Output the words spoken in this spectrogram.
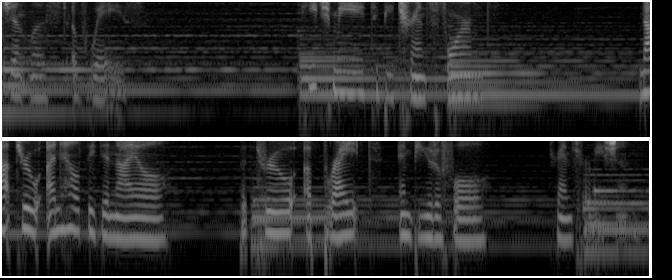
Gentlest of ways, teach me to be transformed, not through unhealthy denial, but through a bright and beautiful transformation.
